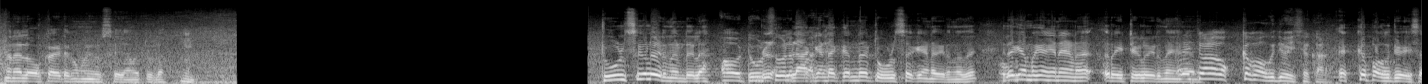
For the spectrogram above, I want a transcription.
അങ്ങനെ ലോക്കായിട്ടൊക്കെ നമുക്ക് യൂസ് ചെയ്യാൻ പറ്റില്ല ടൂൾസുകൾ വരുന്നുണ്ട് അല്ലേ? ഓ ടൂൾസുകൾ ബ്ലാക്ക് ആൻഡ് ഡക്കറിന്റെ ടൂൾസ് ഒക്കെയാണ് വരുന്നത്. ഇതൊക്കെ നമുക്ക് എങ്ങനെയാണ് റേറ്റുകൾ വരുന്നത് ഒക്കെ പകുതി പൈസക്കാണ്. ഒക്കെ പകുതി പൈസ.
